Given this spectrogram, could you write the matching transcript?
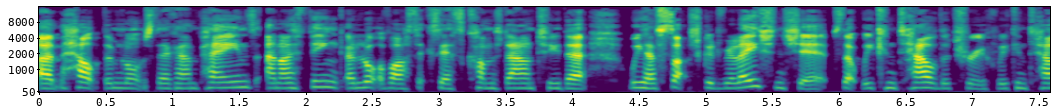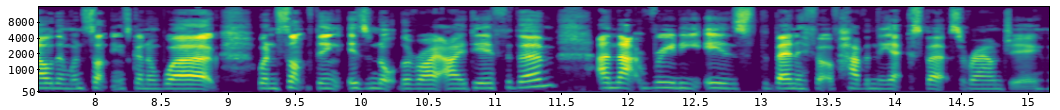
um, help them launch their campaigns. And I think a lot of our success comes down to that we have such good relationships that we can tell the truth. We can tell them when something's going to work, when something is not the right idea for them. And that really is the benefit of having the experts around you.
